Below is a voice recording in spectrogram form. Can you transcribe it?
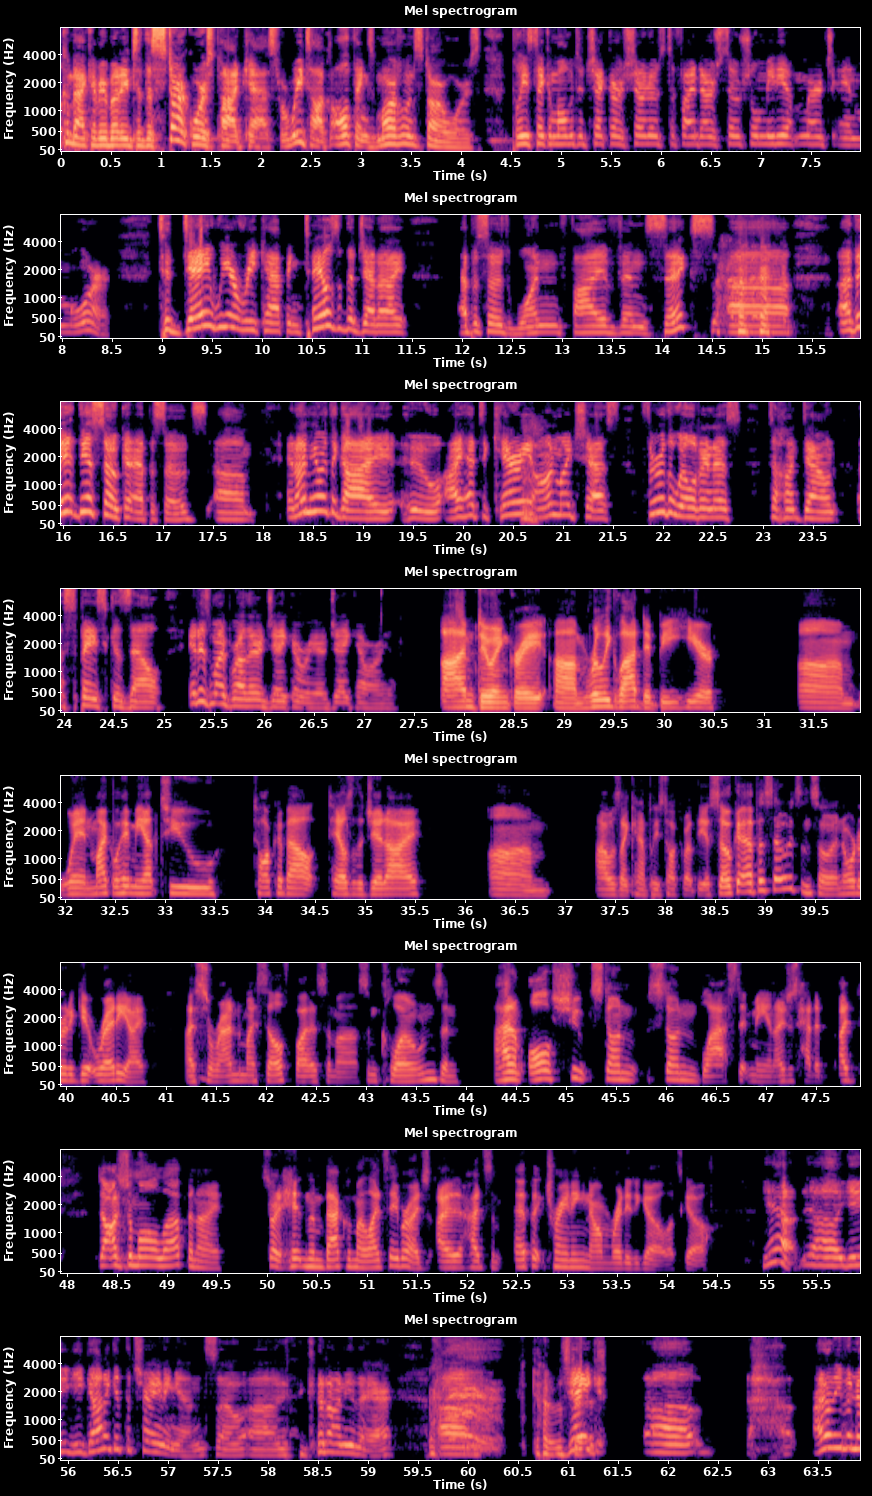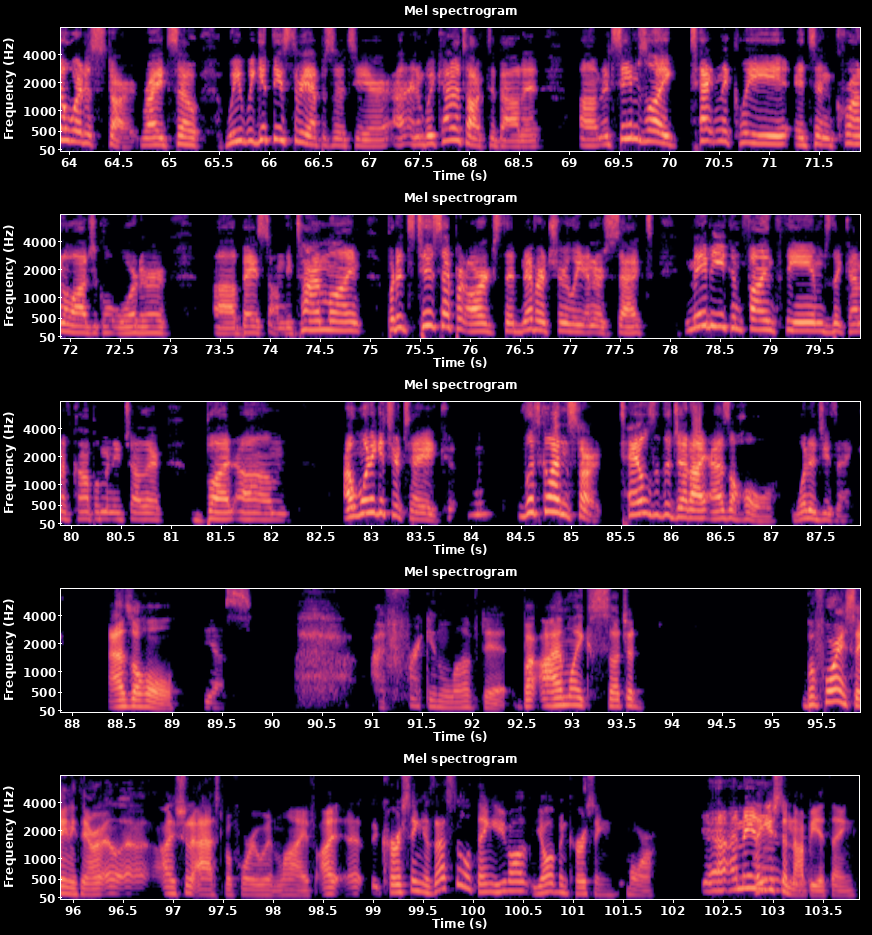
Welcome back, everybody, to the Stark Wars podcast, where we talk all things Marvel and Star Wars. Please take a moment to check our show notes to find our social media merch and more. Today, we are recapping Tales of the Jedi, episodes one, five, and six, uh, uh, the, the Ahsoka episodes. Um, and I'm here with a guy who I had to carry on my chest through the wilderness to hunt down a space gazelle. It is my brother, Jake O'Rear. Jake, how are you? I'm doing great. I'm really glad to be here. Um, when Michael hit me up to talk about Tales of the Jedi, um, I was like, "Can I please talk about the Ahsoka episodes?" And so, in order to get ready, I I surrounded myself by some uh, some clones, and I had them all shoot stun stun blast at me, and I just had to I dodged them all up, and I started hitting them back with my lightsaber. I just I had some epic training. Now I'm ready to go. Let's go. Yeah, uh, you you got to get the training in. So uh, good on you there, um, Jake. Uh, I don't even know where to start. Right, so we we get these three episodes here, uh, and we kind of talked about it. Um, it seems like technically it's in chronological order uh, based on the timeline, but it's two separate arcs that never truly intersect. Maybe you can find themes that kind of complement each other, but um, I want to get your take let's go ahead and start. Tales of the Jedi as a whole. What did you think? As a whole, yes. I freaking loved it. But I'm like such a. Before I say anything, I should have asked before we went live. I uh, cursing is that still a thing? You've all y'all have been cursing more. Yeah, I mean, it used to not be a thing.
